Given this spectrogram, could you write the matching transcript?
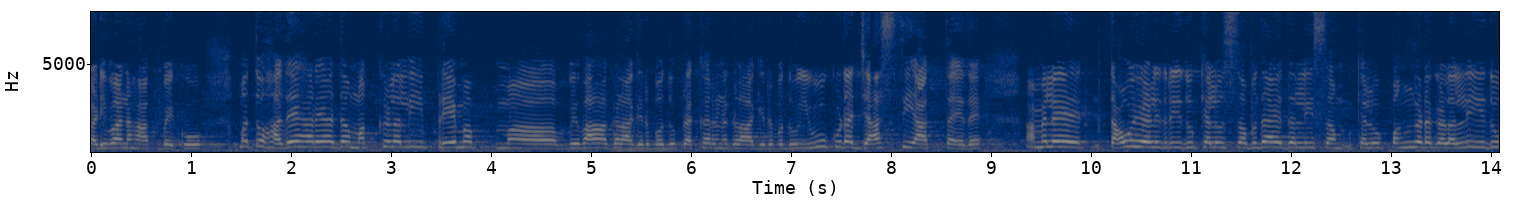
ಕಡಿವಾಣ ಹಾಕಬೇಕು. ಮತ್ತು ಹದಿಹರೆಯದ ಮಕ್ಕಳಲ್ಲಿ ಪ್ರೇಮ ವಿವಾಹಗಳಾಗಿರ್ಬೋದು, ಪ್ರಕರಣಗಳಾಗಿರ್ಬೋದು, ಇವು ಕೂಡ ಜಾಸ್ತಿ ಆಗ್ತಾ ಇದೆ. ಆಮೇಲೆ ತಾವು ಹೇಳಿದ್ರಿ, ಇದು ಕೆಲವು ಸಮುದಾಯದಲ್ಲಿ ಸಂ, ಕೆಲವು ಪಂಗಡಗಳಲ್ಲಿ ಇದು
